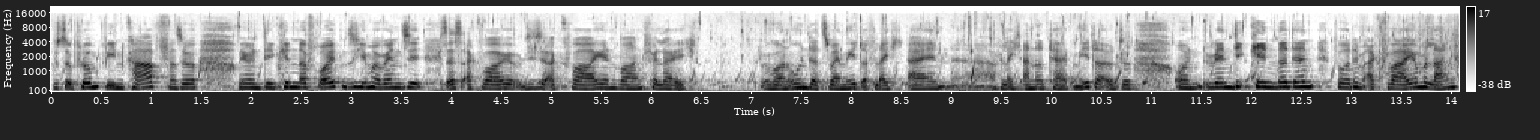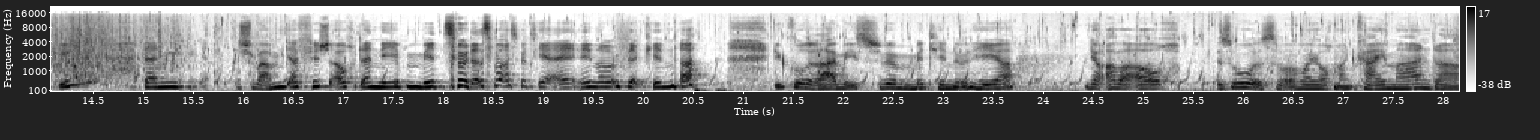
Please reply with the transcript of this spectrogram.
so plump wie ein Karpfen. Also, und die Kinder freuten sich immer, wenn sie das Aquarium, diese Aquarien waren vielleicht waren unter zwei Meter, vielleicht ein, äh, vielleicht anderthalb Meter und so. Und wenn die Kinder dann vor dem Aquarium lang gingen, dann schwamm der Fisch auch daneben mit. So, das war so die Erinnerung der Kinder. Die Kuramis schwimmen mit hin und her. Ja, aber auch so, es war ja auch mal ein Kaiman da.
